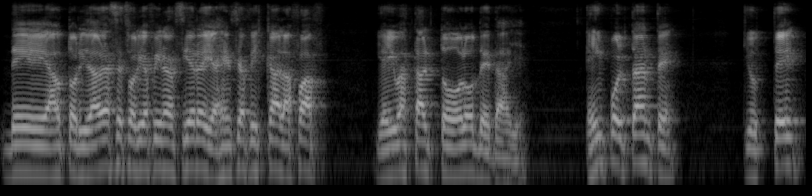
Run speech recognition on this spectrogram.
de Autoridad de Asesoría Financiera y Agencia Fiscal, AFAF, y ahí va a estar todos los detalles. Es importante que usted,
